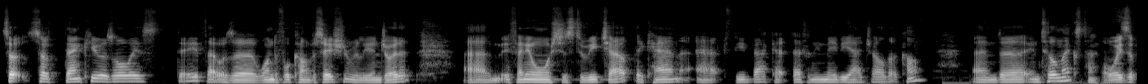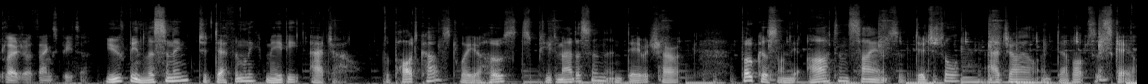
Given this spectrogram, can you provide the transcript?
so, so thank you as always, Dave. That was a wonderful conversation. Really enjoyed it. Um, if anyone wishes to reach out, they can at feedback at definitelymaybeagile.com. And uh, until next time. Always a pleasure. Thanks, Peter. You've been listening to Definitely Maybe Agile, the podcast where your hosts, Peter Madison and David Sharrock, focus on the art and science of digital, agile, and DevOps at scale.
